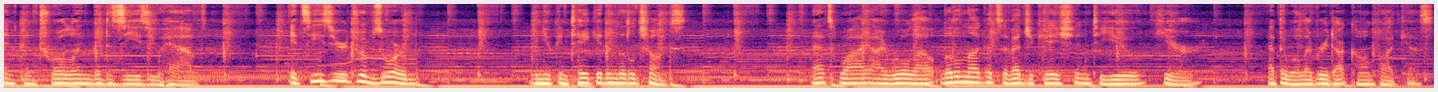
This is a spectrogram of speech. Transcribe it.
and controlling the disease you have. It's easier to absorb when you can take it in little chunks that's why I roll out little nuggets of education to you here at the Wellevry.com podcast.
